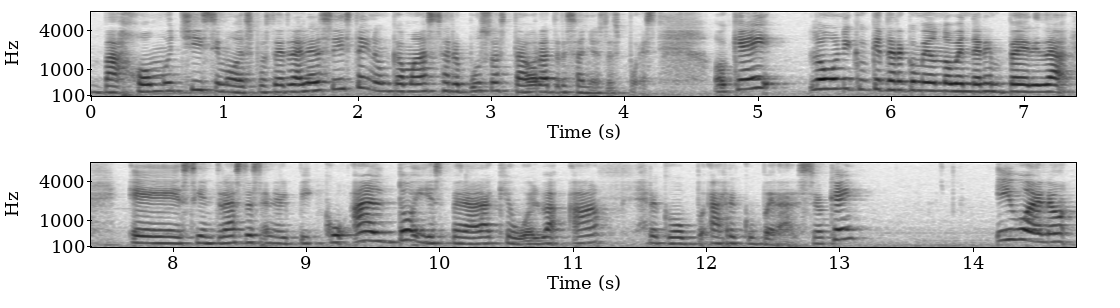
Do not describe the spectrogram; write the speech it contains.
bajó muchísimo después del real alcista y nunca más se repuso hasta ahora, tres años después. ¿Ok? Lo único que te recomiendo no vender en pérdida eh, si entraste en el pico alto y esperar a que vuelva a, a recuperarse. ¿Ok? Y bueno,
